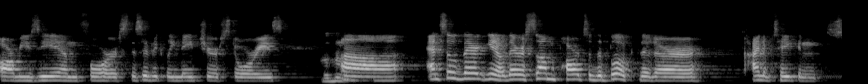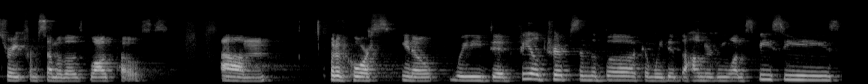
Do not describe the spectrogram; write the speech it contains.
our museum for specifically nature stories. Mm-hmm. uh, and so there you know there are some parts of the book that are kind of taken straight from some of those blog posts. Um, but of course you know we did field trips in the book and we did the 101 species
